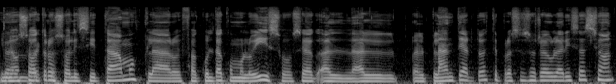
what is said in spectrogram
y nosotros solicitamos, claro, es facultad como lo hizo, o sea, al, plantear todo este proceso de regularización,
